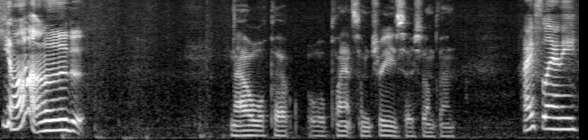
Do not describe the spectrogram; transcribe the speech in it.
God. Now we'll pla- we'll plant some trees or something. Hi, Flanny.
